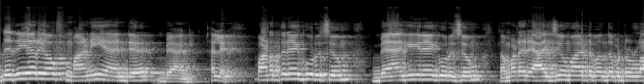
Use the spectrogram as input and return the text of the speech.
The theory of money and banking അല്ലേ? ബാങ്കിങ്ങിനെ കുറിച്ചും നമ്മുടെ രാജ്യവുമായിട്ട് ബന്ധപ്പെട്ടുള്ള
